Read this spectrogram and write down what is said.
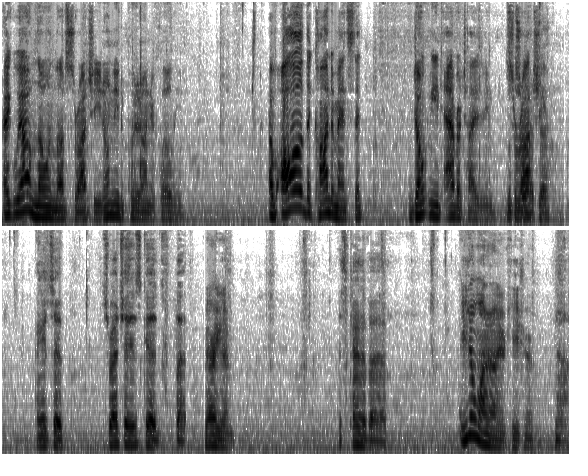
Like, we all know and love sriracha. You don't need to put it on your clothing. Of all of the condiments that don't need advertising, sriracha, I guess a sriracha is good, but very good. it's kind of a You don't want it on your t-shirt. no.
